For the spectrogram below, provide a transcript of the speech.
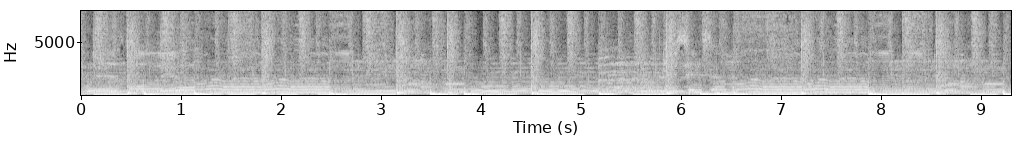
without you. Missing so.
